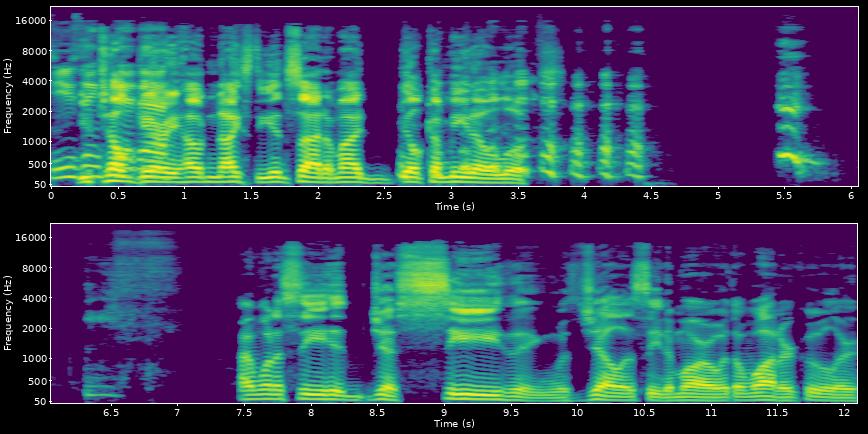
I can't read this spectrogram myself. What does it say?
Do you You tell Gary uh, how nice the inside of my El Camino looks. I want to see him just seething with jealousy tomorrow at the water cooler.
